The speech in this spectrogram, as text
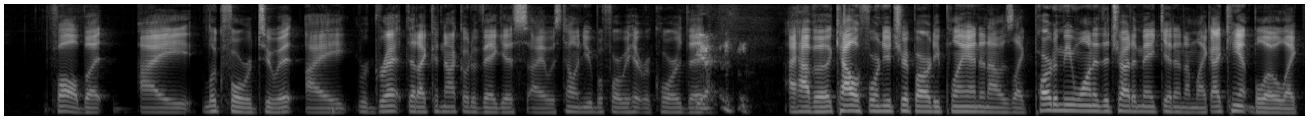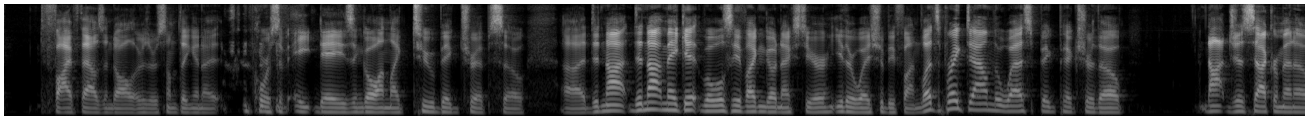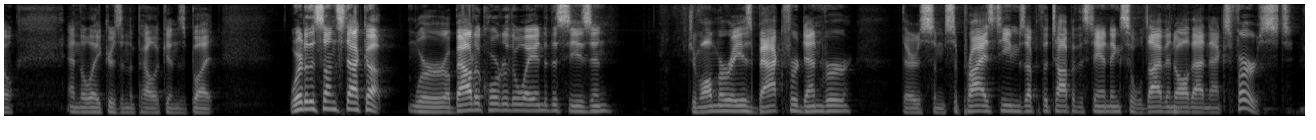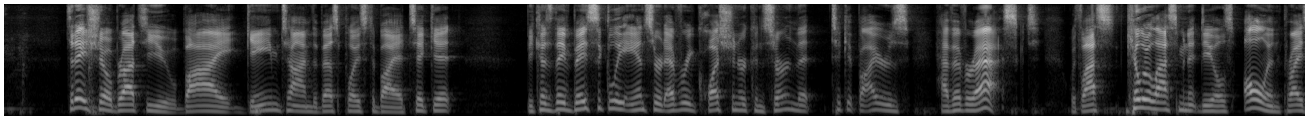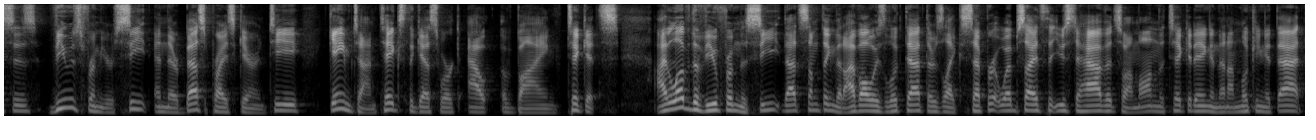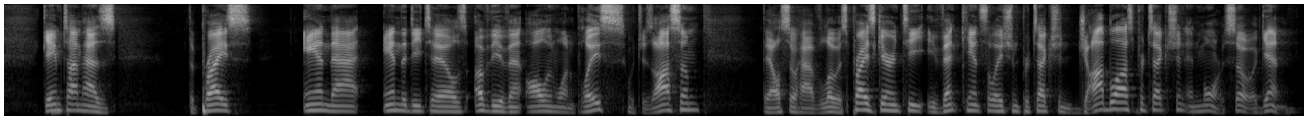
fall. But I look forward to it. I regret that I could not go to Vegas. I was telling you before we hit record that yeah. I have a California trip already planned, and I was like, part of me wanted to try to make it, and I'm like, I can't blow like five thousand dollars or something in a course of eight days and go on like two big trips. So uh, did not did not make it, but we'll see if I can go next year. Either way, should be fun. Let's break down the West big picture though, not just Sacramento and the Lakers and the Pelicans, but where do the Suns stack up? We're about a quarter of the way into the season. Jamal Murray is back for Denver. There's some surprise teams up at the top of the standings, so we'll dive into all that next. First, today's show brought to you by Game Time, the best place to buy a ticket, because they've basically answered every question or concern that ticket buyers have ever asked. With last killer last minute deals, all in prices, views from your seat, and their best price guarantee, Game Time takes the guesswork out of buying tickets. I love the view from the seat. That's something that I've always looked at. There's like separate websites that used to have it, so I'm on the ticketing and then I'm looking at that. Game Time has the price and that and the details of the event all in one place, which is awesome. They also have lowest price guarantee, event cancellation protection, job loss protection, and more. So again,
